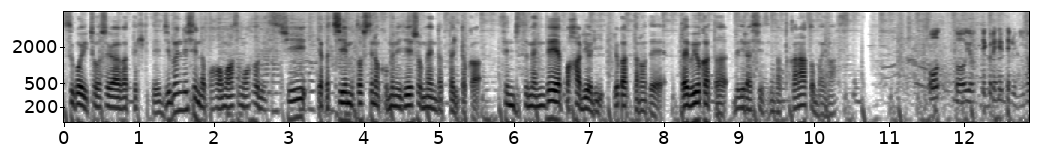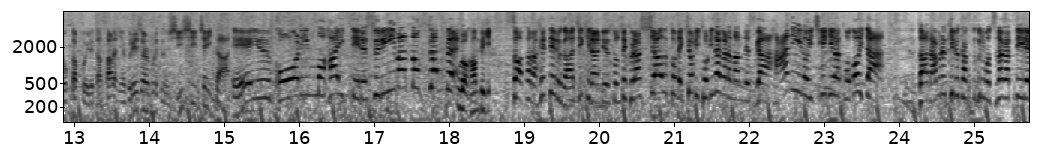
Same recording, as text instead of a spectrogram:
すごい調子が上がってきてて、自分自身のパフォーマンスもそうですし、やっぱチームとしてのコミュニケーション面だったりとか、戦術面でやっぱ春より良かったので、だいぶ良かったレギュラーシーズンだったかなと思います。おっと寄ってくるヘテルにノックアップを入れた。さらにはグレイジャーブレスの CC チェインだ。英雄降臨も入っている。スリーマンノックアップ。うわ完璧さあただヘテルが次期乱流そしてフラッシュアウトで距離取りながらなんですがハニーの一撃が届いた。さあダブルキル獲得にもつながっている。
